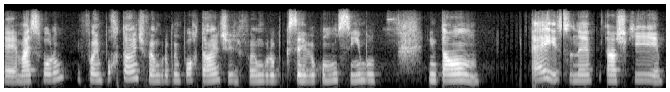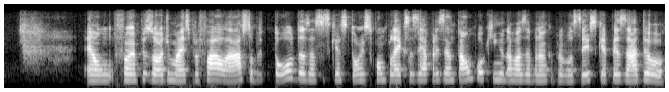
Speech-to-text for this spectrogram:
É, mas foram, foi importante, foi um grupo importante, foi um grupo que serviu como um símbolo. Então, é isso, né? Acho que é um, foi um episódio mais para falar sobre todas essas questões complexas e apresentar um pouquinho da Rosa Branca para vocês, que apesar de eu,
